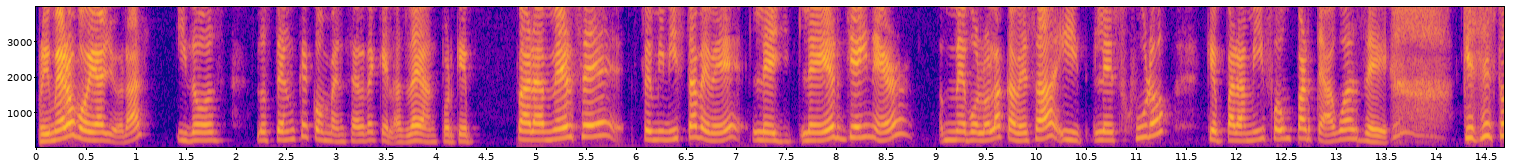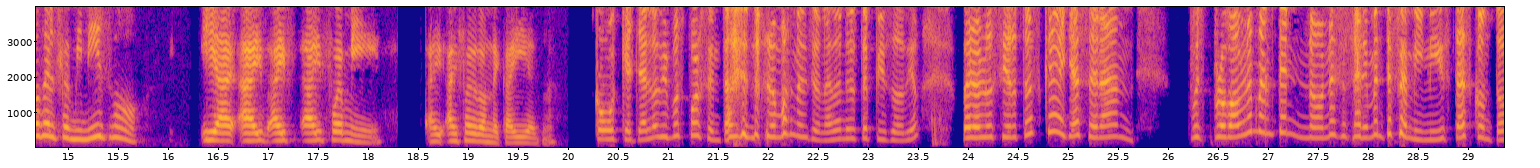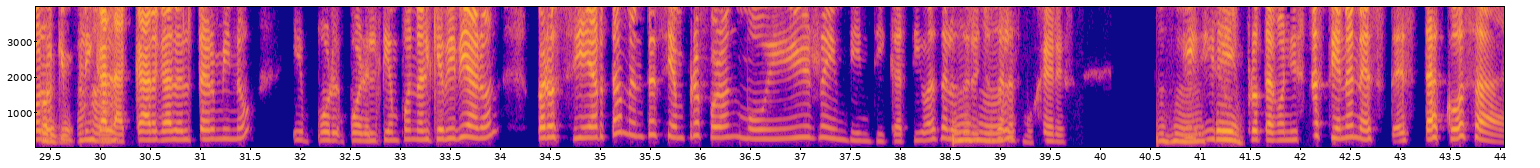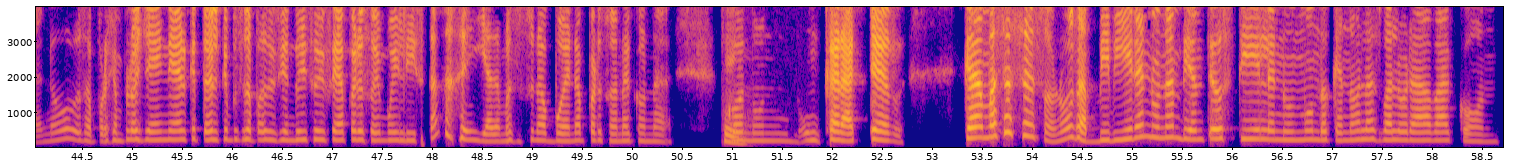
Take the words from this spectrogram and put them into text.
primero voy a llorar y dos, los tengo que convencer de que las lean porque para verse feminista bebé, le- leer Jane Eyre me voló la cabeza y les juro que para mí fue un parteaguas de ¿qué es esto del feminismo? Y ahí, ahí, ahí, fue mi, ahí, fue donde caí, Edna. Como que ya lo dimos por sentado no lo hemos mencionado en este episodio, pero lo cierto es que ellas eran, pues probablemente no necesariamente feministas con todo lo que implica ajá. la carga del término y por, por el tiempo en el que vivieron, pero ciertamente siempre fueron muy reivindicativas de los derechos de las mujeres. Y, y sí, sus protagonistas tienen est- esta cosa, ¿no? O sea, por ejemplo, Jane Eyre, que todo el tiempo se la pasa diciendo, y soy fea, pero soy muy lista, y además es una buena persona con, una- sí. con un, un carácter, que además es eso, ¿no? O sea, vivir en un ambiente hostil, en un mundo que no las valoraba, con,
